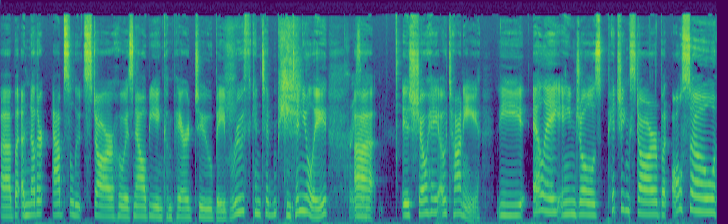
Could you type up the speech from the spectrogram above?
Uh, but another absolute star who is now being compared to Babe Ruth conti- continually uh, is Shohei Ohtani, the LA Angels pitching star, but also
